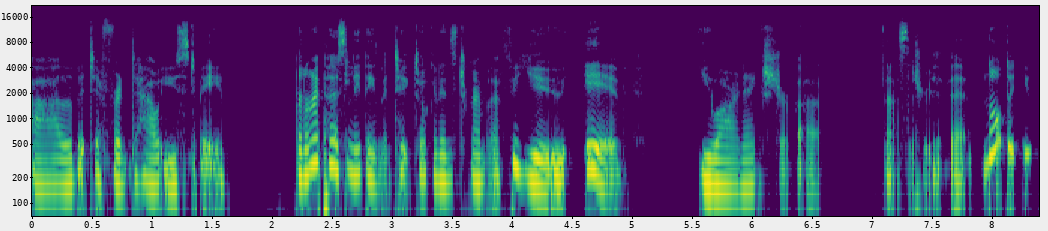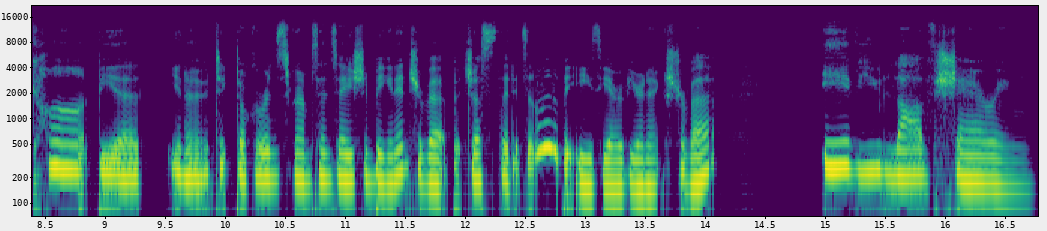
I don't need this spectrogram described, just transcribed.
uh, a little bit different to how it used to be. And I personally think that TikTok and Instagram are for you if you are an extrovert. That's the truth of it. Not that you can't be a, you know, TikTok or Instagram sensation being an introvert, but just that it's a little bit easier if you're an extrovert. If you love sharing,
